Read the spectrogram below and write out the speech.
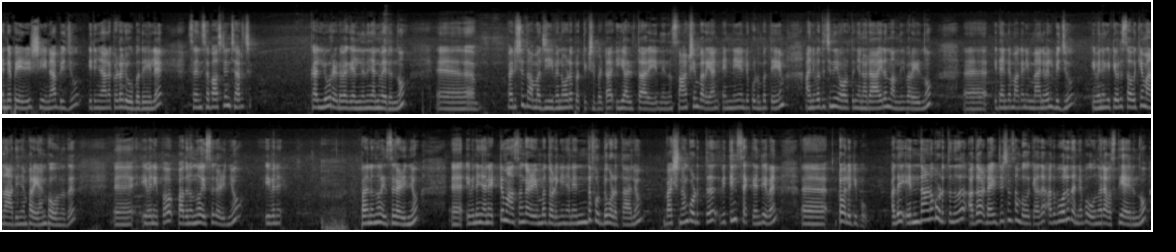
എന്റെ പേര് ഷീന ബിജു ഇരിഞ്ഞാലക്കുട രൂപതയിലെ സെന്റ് സെബാസ്റ്റ്യൻ ചർച്ച് കല്ലൂർ ഇടവകയിൽ നിന്ന് ഞാൻ വരുന്നു. പരിശുദ്ധ അമ്മ ജീവനോടെ പ്രത്യക്ഷപ്പെട്ട ഈ അൾത്താരയിൽ നിന്ന് സാക്ഷ്യം പറയാൻ എന്നെയും എന്റെ കുടുംബത്തെയും അനുവദിച്ചതിനെ ഓർത്ത് ഞാൻ ഒരായിരം നന്ദി പറയുന്നു. ഇതെന്റെ മകൻ ഇമ്മാനുവൽ ബിജു. ഇവന് കിട്ടിയ ഒരു സൗഖ്യമാണ് ആദ്യം ഞാൻ പറയാൻ പോകുന്നത്. ഇവനിപ്പോൾ പതിനൊന്ന് വയസ്സ് കഴിഞ്ഞു. ഇവന് പതിനൊന്ന് വയസ്സ് കഴിഞ്ഞു. ഇവന് ഞാൻ എട്ട് മാസം കഴിയുമ്പോൾ തുടങ്ങി. ഞാൻ എന്ത് ഫുഡ് കൊടുത്താലും ഭക്ഷണം കൊടുത്ത് വിത്തിൻ സെക്കൻഡ് ഇവൻ ടോയ്ലറ്റിൽ പോകും അത് എന്താണ് കൊടുക്കുന്നത്? അത് ഡൈജഷൻ സംഭവിക്കാതെ അതുപോലെ തന്നെ പോകുന്ന ഒരവസ്ഥയായിരുന്നു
